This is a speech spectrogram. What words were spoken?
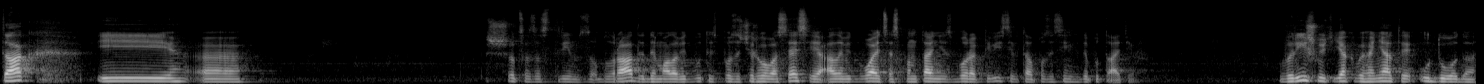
Так, і е, що це за стрім з облради, де мала відбутись позачергова сесія, але відбуваються спонтанні збори активістів та опозиційних депутатів. Вирішують, як виганяти УДОДа.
